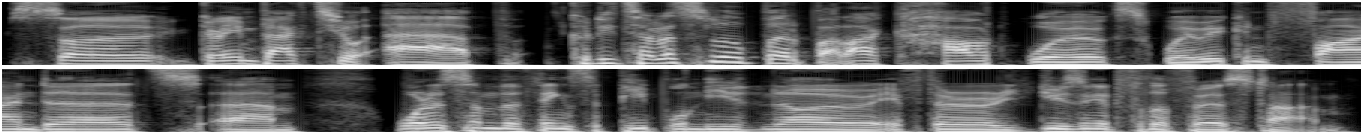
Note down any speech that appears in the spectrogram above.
So, going back to your app, could you tell us a little bit about like how it works, where we can find it? Um, what are some of the things that people need to know if they're using it for the first time?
